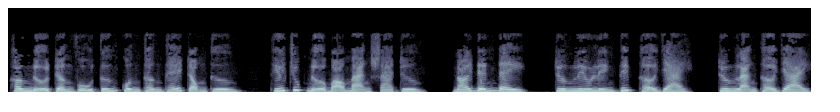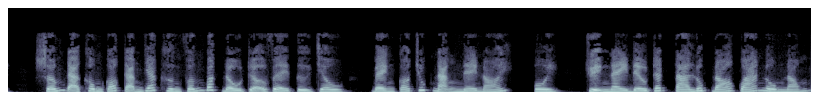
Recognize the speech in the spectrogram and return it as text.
Hơn nữa Trần Vũ tướng quân thân thế trọng thương, thiếu chút nữa bỏ mạng sa trương. Nói đến đây, Trương Liêu liên tiếp thở dài, Trương Lãng thở dài, sớm đã không có cảm giác hưng phấn bắt đầu trở về từ châu, bèn có chút nặng nề nói, ôi, chuyện này đều trách ta lúc đó quá nôn nóng,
